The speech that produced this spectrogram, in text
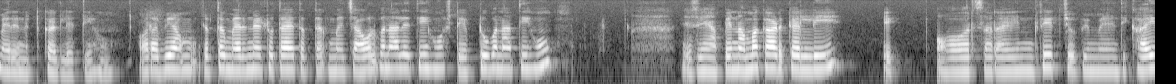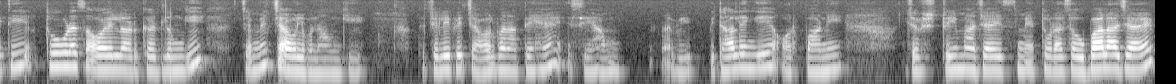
मैरिनेट कर लेती हूँ। और अभी हम, जब तक मैरिनेट होता है, तब तक मैं चावल बना लेती हूँ स्टेप टू बनाती हूँ। जैसे यहाँ पे नमक ऐड कर ली। और सारा इन्ग्रीड जो भी मैं दिखाई थी थोड़ा सा ऑयल ऐड कर लूँगी जब मैं चावल बनाऊँगी। तो चलिए फिर चावल बनाते हैं, इसे हम अभी बिठा लेंगे और पानी जब स्ट्रीम आ जाए, इसमें थोड़ा सा उबाल आ जाए,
